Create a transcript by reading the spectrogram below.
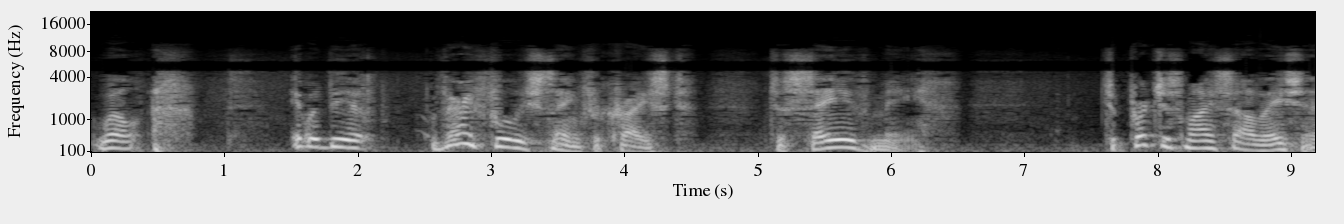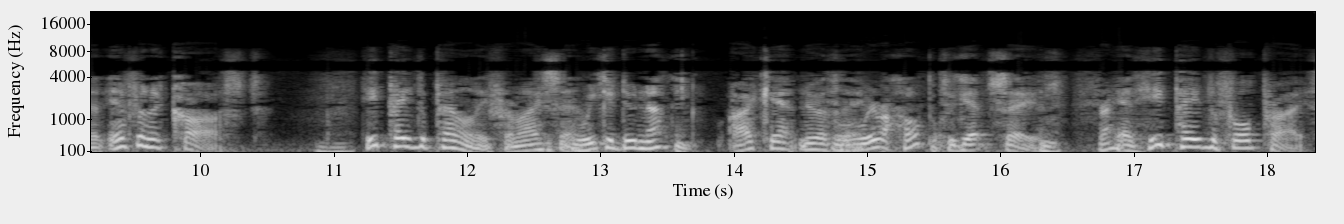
Well, it would be a very foolish thing for Christ to save me, to purchase my salvation at infinite cost. Mm-hmm. He paid the penalty for my sins. We could do nothing. I can't do a thing. We were hopeless to get saved. Mm, right. And he paid the full price.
